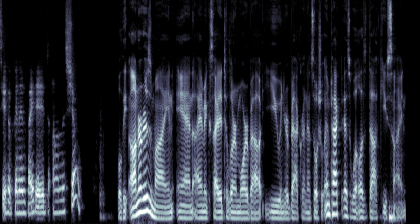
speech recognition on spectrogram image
to have been invited on this show. Well, the honor is mine, and I am excited to learn more about you and your background in social impact as well as DocuSign.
